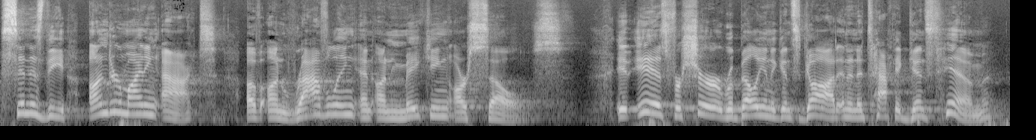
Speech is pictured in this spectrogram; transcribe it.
sin is the undermining act of unraveling and unmaking ourselves. It is for sure rebellion against God and an attack against Him,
